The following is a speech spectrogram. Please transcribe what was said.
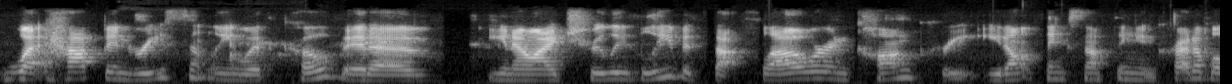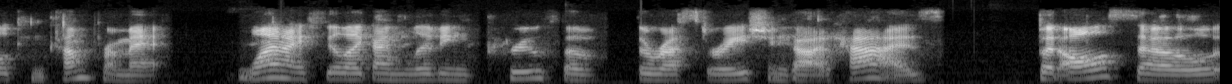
what happened recently with covid of you know i truly believe it's that flower and concrete. You don't think something incredible can come from it. One i feel like i'm living proof of the restoration god has but also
